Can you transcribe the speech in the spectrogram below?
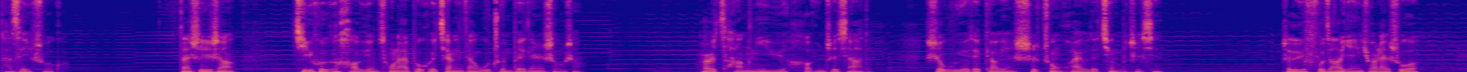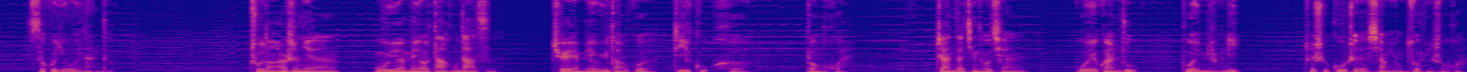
他自己说过。但实际上，机会和好运从来不会降临在无准备的人手上，而藏匿于好运之下的，是吴越对表演始终怀有的敬畏之心。这对于浮躁演艺圈来说，似乎尤为难得。出道二十年，吴越没有大红大紫，却也没有遇到过低谷和崩坏。站在镜头前。不为关注，不为名利，只是固执的想用作品说话。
